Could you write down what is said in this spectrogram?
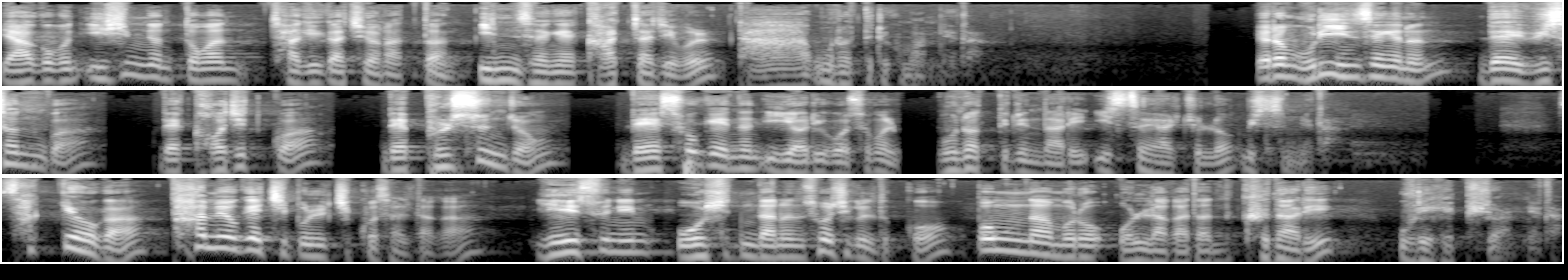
야곱은 20년 동안 자기가 지어놨던 인생의 가짜 집을 다 무너뜨리고 맙니다. 여러분, 우리 인생에는 내 위선과 내 거짓과 내 불순종, 내 속에 있는 이 여리고성을 무너뜨린 날이 있어야 할 줄로 믿습니다. 사개오가 탐욕의 집을 짓고 살다가 예수님 오신다는 소식을 듣고 뽕나무로 올라가던 그날이 우리에게 필요합니다.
